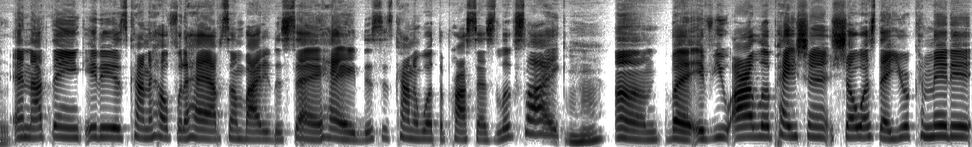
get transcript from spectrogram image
Right. And I think it is kind of helpful to have somebody to say, "Hey, this is kind of what the process looks like." Mm-hmm Mm-hmm. Um, but if you are a little patient, show us that you're committed,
